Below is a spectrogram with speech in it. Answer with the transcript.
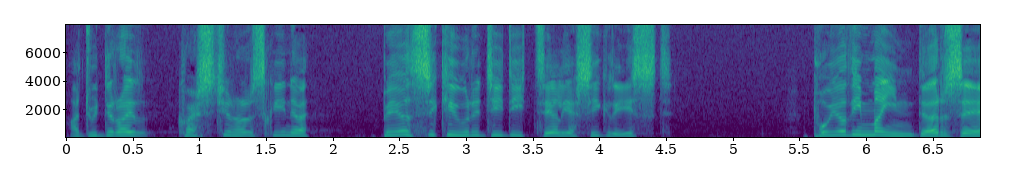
A dwi wedi rhoi'r cwestiwn ar y sgrin efo. Be oedd security detail Iesu Grist? Pwy oedd ei minders e?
